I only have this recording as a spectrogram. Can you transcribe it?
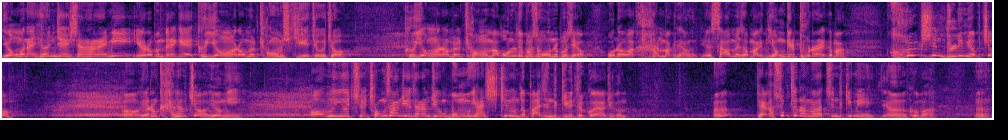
영원한 현재이신 하나님이 여러분들에게 그 영화로움을 경험시키겠죠, 그렇죠? 그 영원함을 경험하고 오늘도 벌써 오늘 보세요. 오늘 막, 막 그냥 싸움에서 막 연기를 풀어내니까 막 훨씬 눌림이 없죠. 어, 여러분 가볍죠, 영이. 어, 이거 정상적인 사람 지금 몸무게 한 10kg 정도 빠진 느낌이 들 거야 지금. 어? 배가 쑥 들어간 것 같은 느낌이. 어, 그거 봐. 어.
